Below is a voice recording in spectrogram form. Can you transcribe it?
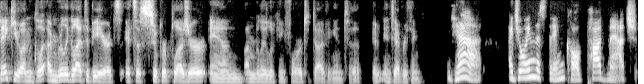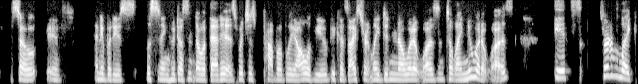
Thank you. I'm gl- I'm really glad to be here. It's it's a super pleasure, and I'm really looking forward to diving into into everything. Yeah, I joined this thing called PodMatch. So if anybody's listening who doesn't know what that is, which is probably all of you, because I certainly didn't know what it was until I knew what it was. It's sort of like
